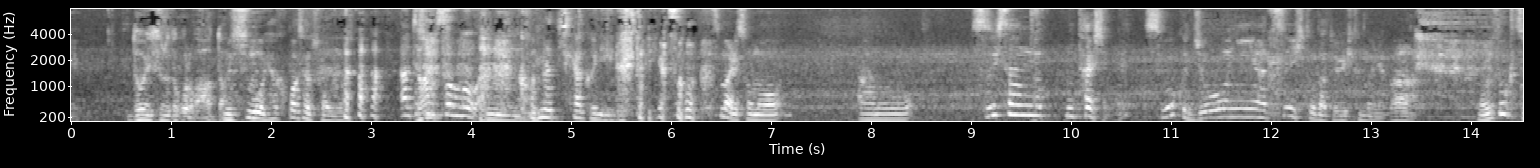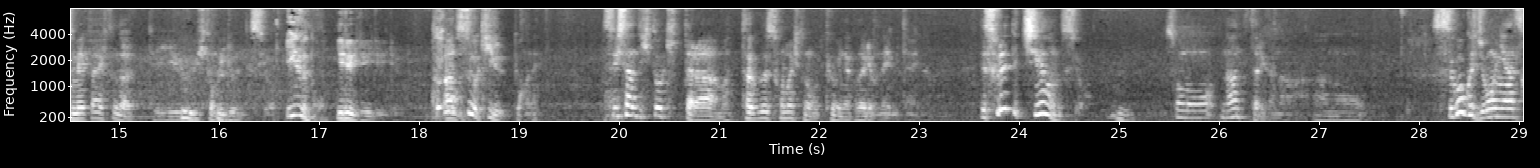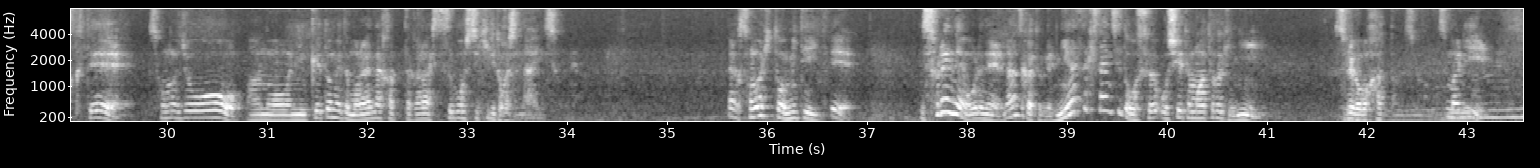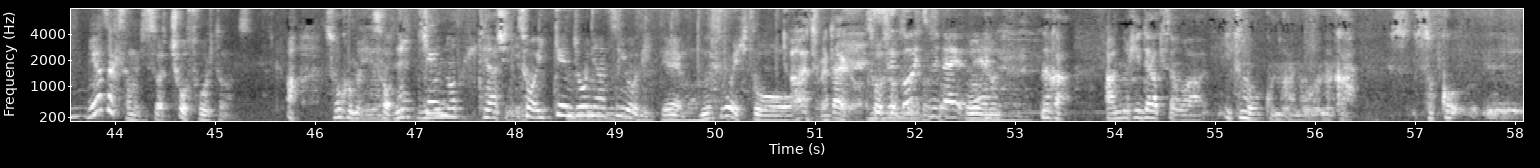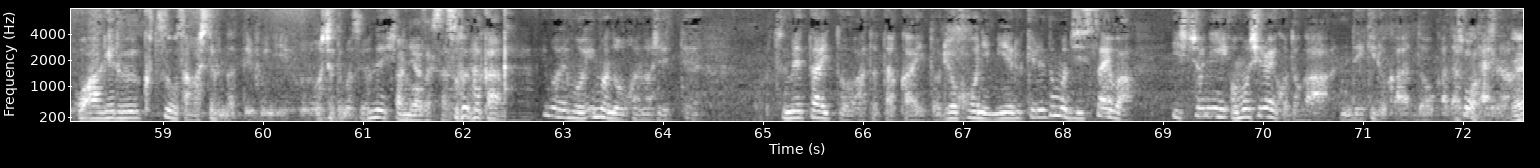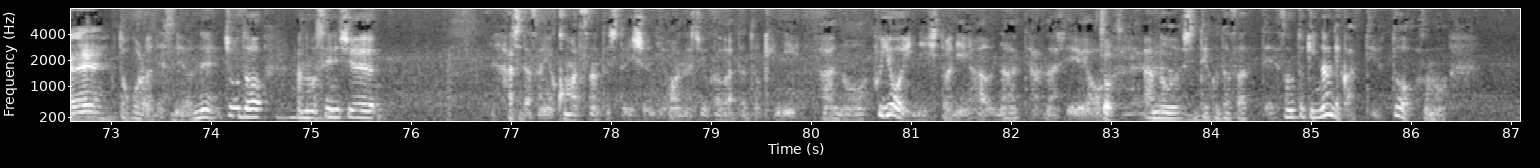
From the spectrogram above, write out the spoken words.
同意するところがあったの？もう100%そう思います私もそう思うわ。こんな近くにいる二人がそう。つまりそのあの鈴木さんに対してねすごく情に熱い人だという人もいればものすごく冷たい人だっていう人もいるんですよ、いるの？いるいるいるいる。あすぐ切るとかね鈴木さんって人を切ったら全くその人の興味なくなるよねみたいな。でそれって違うんですよ、そのなんて言ったらいいかな。あのすごく情に熱くてその情をあのに受け止めてもらえなかったから失望して切るとかじゃないんですよね。なんかその人を見ていてそれね俺ねなぜかというとね宮崎さんについて教え教えてもらった時にそれが分かったんですよ。つまり宮崎さんも実は超そういう人なんですあそうかもしれないそうですね自分の手足に。そう一見情に熱いようでいてものすごい人を。ああ冷たいよ。そうそうそうそう。すごい冷たいよね。うん。なんか安野秀明さんはいつもこのあのなんかそこを上げる靴を探してるんだっていうふうにおっしゃってますよね宮崎さんそうなんか今でも今のお話って冷たいと温かいと両方に見えるけれども実際は一緒に面白いことができるかどうかだみたいなところですよね。ちょうどあの先週橋田さんや小松さんたちと一緒にお話を伺った時にあの不用意に人に会うなって話をね。あのしてくださってその時になんでかっていうとその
